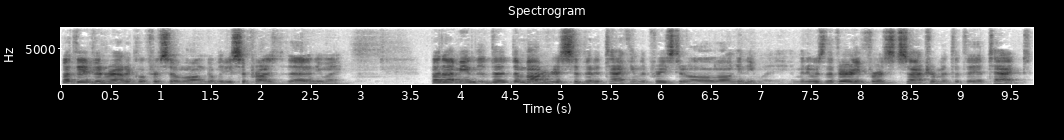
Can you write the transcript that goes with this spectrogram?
But they've been radical for so long, nobody's surprised at that anyway. But I mean, the, the modernists have been attacking the priesthood all along anyway. I mean, it was the very first sacrament that they attacked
